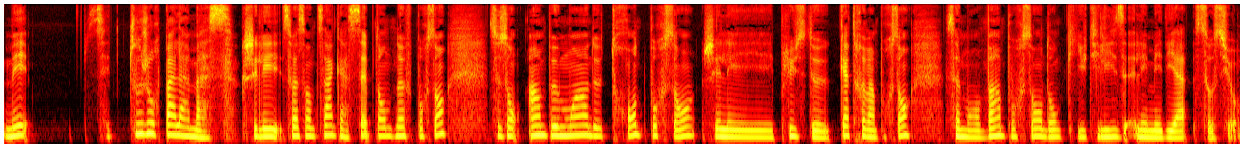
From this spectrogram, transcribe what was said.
mais c'est toujours pas la masse. Chez les 65 à 79% ce sont un peu moins de 30% Chez les plus de 80% seulement 20 donc qui utilisent les médias sociaux.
